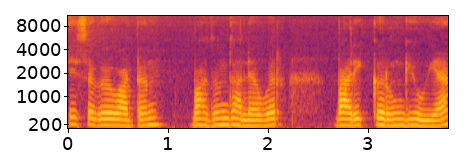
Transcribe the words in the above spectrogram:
हे सगळं वाटण भाजून झाल्यावर बारीक करून घेऊया.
